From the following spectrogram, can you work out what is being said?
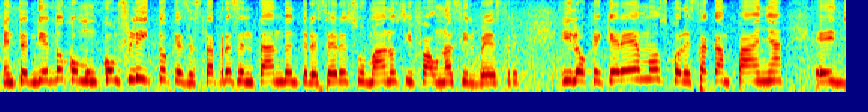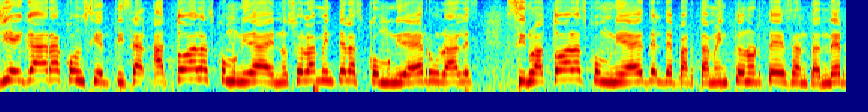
entendiendo como un conflicto que se está presentando entre seres humanos y fauna silvestre. Y lo que queremos con esta campaña es llegar a concientizar a todas las comunidades, no solamente las comunidades rurales, sino a todas las comunidades del departamento norte de Santander,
